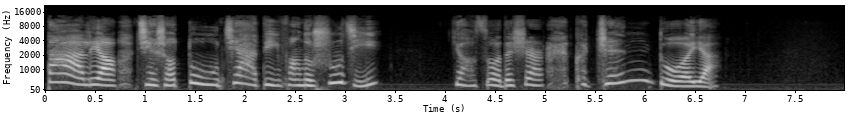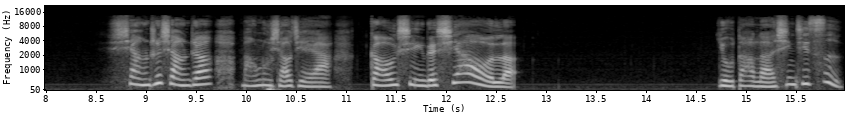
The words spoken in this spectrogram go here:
大量介绍度假地方的书籍。要做的事儿可真多呀！想着想着，忙碌小姐呀，高兴的笑了。又到了星期四，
